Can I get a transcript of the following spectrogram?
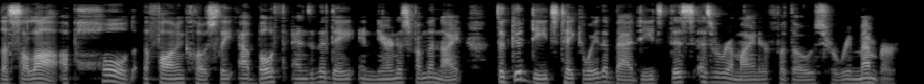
the Salah, uphold the following closely at both ends of the day in nearness from the night. The good deeds take away the bad deeds. This as a reminder for those who remember.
